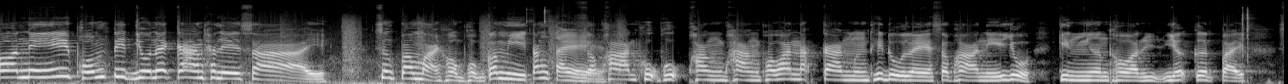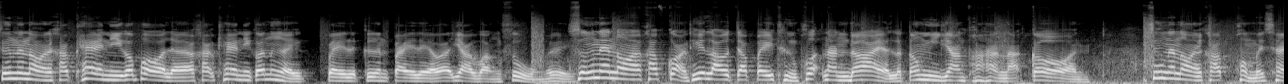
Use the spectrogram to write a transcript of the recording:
ตอนนี้ผมติดอยู่ในกลางทะเลทราย ซึ่งเป้าหมายของผมก็มีตั้งแต่สะพานผุผุพังพัง เพราะว่านักการเมืองที่ดูแลสะพานนี้อยู่กินเงินทอนเยอะเกินไป ซึ่งแน่นอนครับ แค่นี้ก็พอแล้วครับ แค่นี้ก็เหนื่อยไปเกินไปแล้วอะอย่าหวังสูงเลย ซึ่งแน่นอนครับก่อนที่เราจะไปถึงพวกนั้นได้เราต้องมียานพาหนะก่อน ซึ่งแน่นอนครับ ผมไม่ใช่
